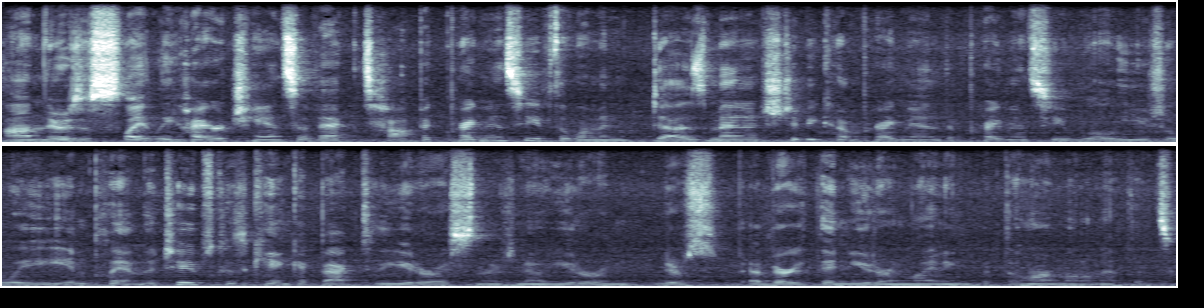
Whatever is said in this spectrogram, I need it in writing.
Um, there's a slightly higher chance of ectopic pregnancy. If the woman does manage to become pregnant, the pregnancy will usually implant in the tubes because it can't get back to the uterus, and there's no uterine. There's a very thin uterine lining with the hormonal methods.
